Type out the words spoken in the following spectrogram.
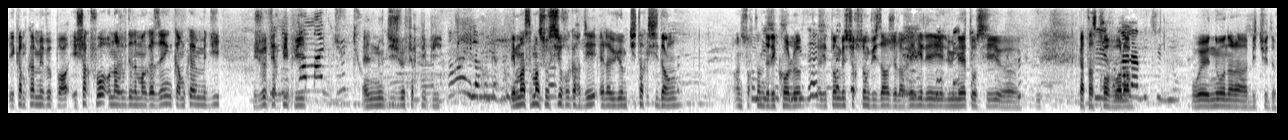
Et Cam Cam, elle veut pas. Et chaque fois, on arrive dans le magasin, Cam Cam me dit, je veux faire pipi. Elle nous dit, je veux faire pipi. Ah, il a regardé. Et Mas Mas aussi, regardez, elle a eu un petit accident en sortant de l'école. Elle est tombée sur son visage, elle a rayé les lunettes aussi. euh, catastrophe, On a voilà. l'habitude, nous. Oui, nous on a l'habitude.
